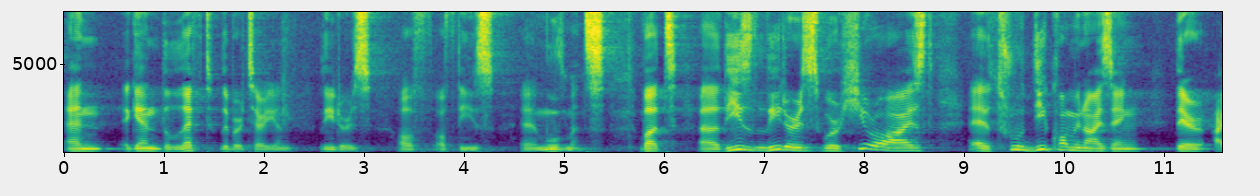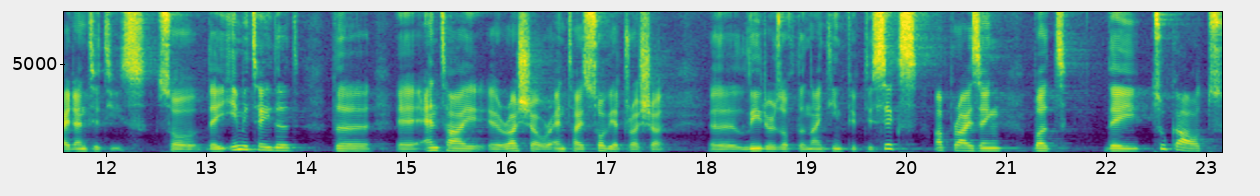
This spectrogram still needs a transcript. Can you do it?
and again, the left libertarian leaders of, of these uh, movements. But uh, these leaders were heroized uh, through decommunizing their identities. So they imitated the uh, anti-Russia or anti-Soviet Russia uh, leaders of the 1956 uprising, but they took out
